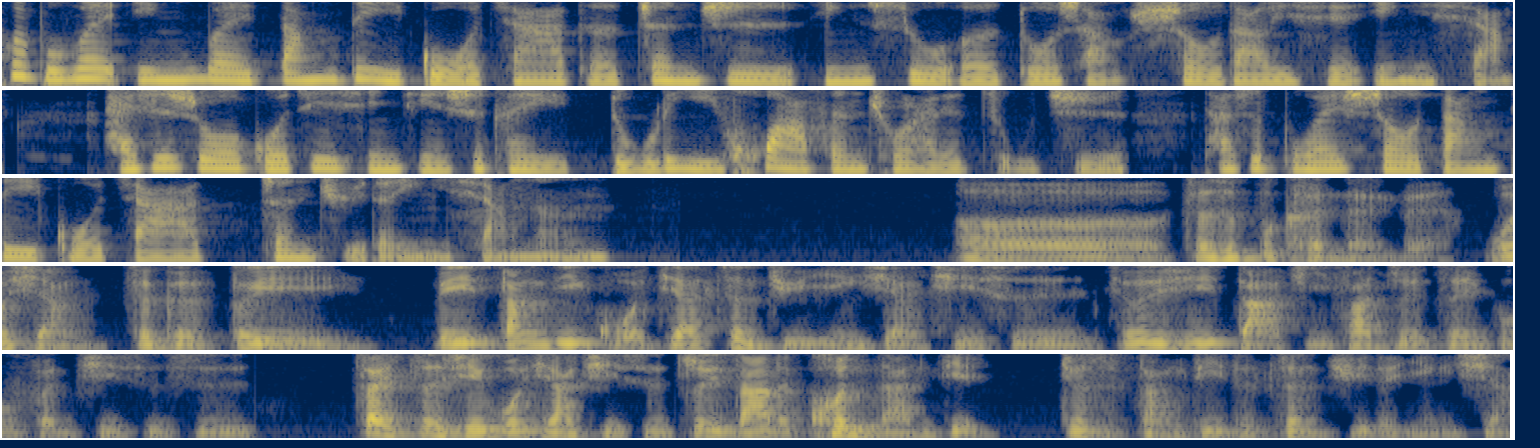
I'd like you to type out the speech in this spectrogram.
会不会因为当地国家的政治因素而多少受到一些影响？还是说国际刑警是可以独立划分出来的组织，它是不会受当地国家政局的影响呢？呃，这是不可能的。我想，这个对被当地国家政局影响，其实就是打击犯罪这一部分，其实是在这些国家，其实最大的困难点就是当地的政局的影响。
